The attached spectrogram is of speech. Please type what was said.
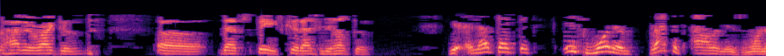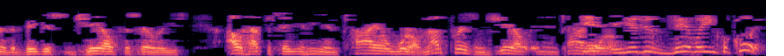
having Rikers uh that space could actually help them. yeah, and that, that, that it's one of Rikers Island is one of the biggest jail facilities I would have to say in the entire world, not prison, jail in the entire Yeah, world. and you're just there waiting for court.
